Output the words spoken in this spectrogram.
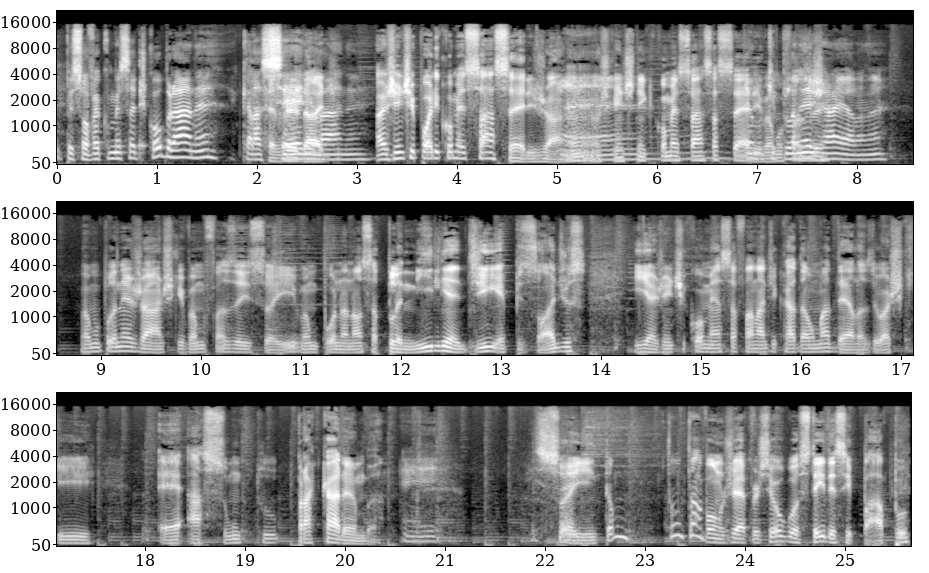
o pessoal vai começar a te cobrar, né? Aquela é série verdade. lá, né? A gente pode começar a série já, né? Acho que a gente tem que começar essa série. Temos vamos que planejar fazer. ela, né? Vamos planejar, acho que vamos fazer isso aí, vamos pôr na nossa planilha de episódios e a gente começa a falar de cada uma delas. Eu acho que é assunto pra caramba. É. Isso aí. Então, então tá bom, Jefferson. Eu gostei desse papo.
